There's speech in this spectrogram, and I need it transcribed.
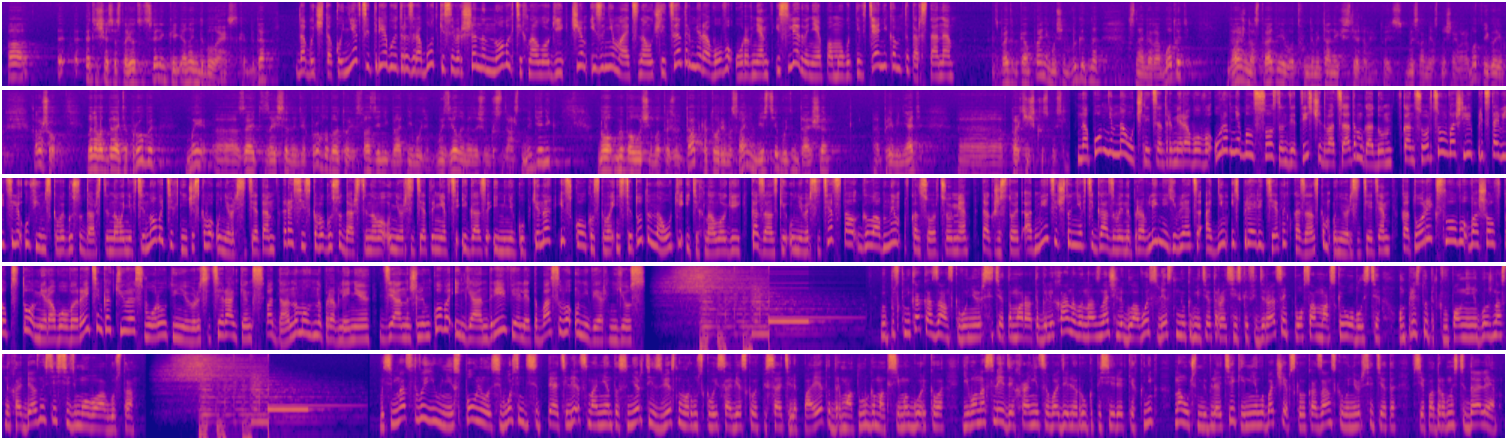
а э, эта часть остается целенькой, и она не добывается. Как бы, да? Добыча такой нефти требует разработки совершенно новых технологий, чем и занимается научный центр мирового уровня. Исследования помогут нефтяникам Татарстана. Поэтому компаниям очень выгодно с нами работать, даже на стадии вот фундаментальных исследований. То есть мы совместно начинаем работать и говорим, хорошо, вы нам отбираете пробы, мы э, за, за исследование этих проб в лаборатории с вас денег брать не будем. Мы сделаем это за счет государственных денег, но мы получим вот результат, который мы с вами вместе будем дальше э, применять в практическом смысле. Напомним, научный центр мирового уровня был создан в 2020 году. В консорциум вошли представители Уфимского государственного нефтяного технического университета, Российского государственного университета нефти и газа имени Губкина и Сколковского института науки и технологий. Казанский университет стал главным в консорциуме. Также стоит отметить, что нефтегазовое направление является одним из приоритетных в Казанском университете, который, к слову, вошел в топ-100 мирового рейтинга QS World University University Rankings по данному направлению. Диана Желенкова, Илья Андреев, Виолетта Басова, Универ News. Выпускника Казанского университета Марата Галиханова назначили главой Следственного комитета Российской Федерации по Самарской области. Он приступит к выполнению должностных обязанностей 7 августа. 18 июня исполнилось 85 лет с момента смерти известного русского и советского писателя, поэта, драматурга Максима Горького. Его наследие хранится в отделе рукописи редких книг научной библиотеки имени Лобачевского Казанского университета. Все подробности далее.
